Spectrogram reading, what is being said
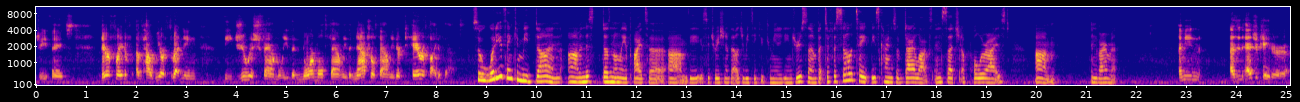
gee, thanks, they're afraid of, of how we are threatening the Jewish family, the normal family, the natural family. They're terrified of that. So, what do you think can be done? Um, and this doesn't only apply to um, the situation of the LGBTQ community in Jerusalem, but to facilitate these kinds of dialogues in such a polarized um, environment. I mean, as an educator,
